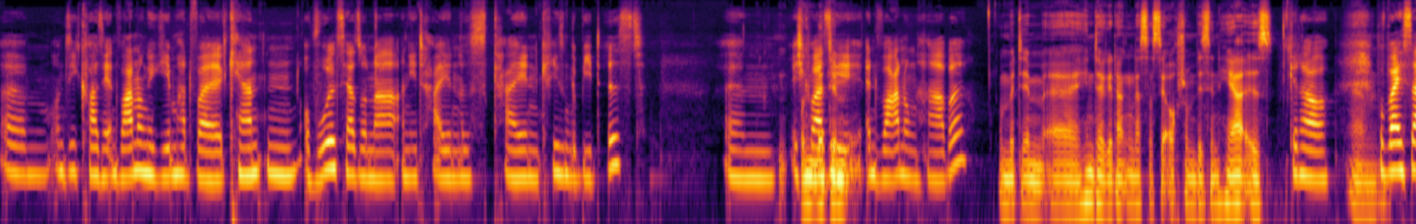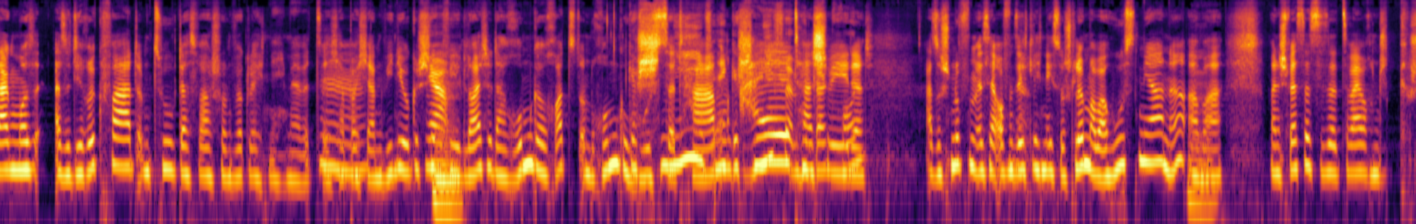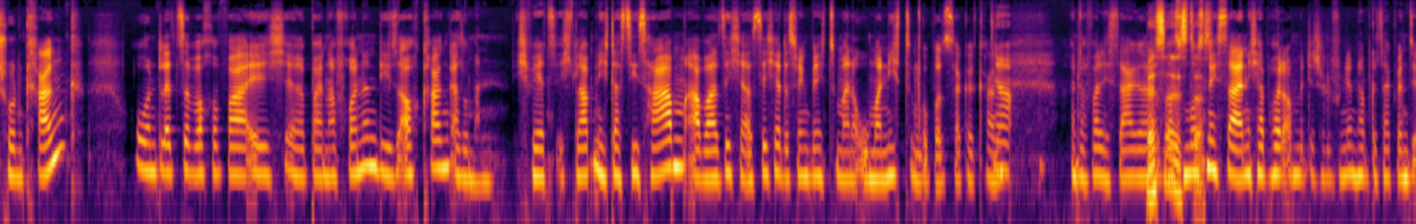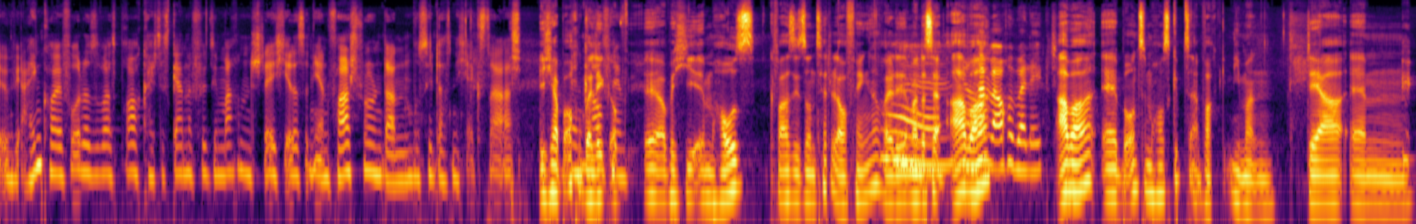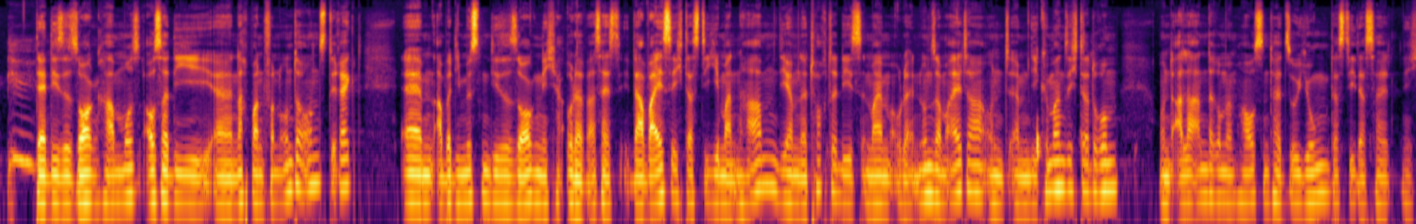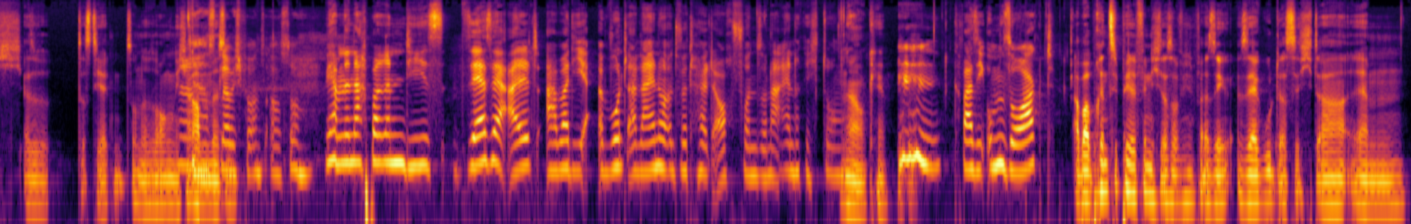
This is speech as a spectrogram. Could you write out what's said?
Ähm, und sie quasi Entwarnung gegeben hat, weil Kärnten, obwohl es ja so nah an Italien ist, kein Krisengebiet ist. Ähm, ich Und quasi dem- Entwarnung habe. Und mit dem äh, Hintergedanken, dass das ja auch schon ein bisschen her ist. Genau. Ähm, Wobei ich sagen muss, also die Rückfahrt im Zug, das war schon wirklich nicht mehr witzig. Ich Mhm. habe euch ja ein Video geschickt, Ja. wie die Leute da rumgerotzt und rumgehustet Geschnief, haben. im Alter Schwede. Also Schnupfen ist ja offensichtlich nicht so schlimm, aber Husten ja, ne? Mhm. Aber meine Schwester ist seit zwei Wochen sch- schon krank. Und letzte Woche war ich äh, bei einer Freundin, die ist auch krank. Also man, ich will jetzt, ich glaube nicht, dass die es haben, aber sicher ist sicher. Deswegen bin ich zu meiner Oma nicht zum Geburtstag gegangen. Ja. Einfach weil ich sage, Besser das muss das. nicht sein. Ich habe heute auch mit ihr telefoniert und habe gesagt, wenn sie irgendwie Einkäufe oder sowas braucht, kann ich das gerne für sie machen. Dann stelle ich ihr das in ihren Fahrstuhl und dann muss sie das nicht extra. Ich, ich habe auch in überlegt, ob, äh, ob ich hier im Haus quasi so einen Zettel aufhänge, weil Oh. man das ja, Ja, haben aber, wir auch überlegt. aber äh, bei uns im Haus gibt es einfach niemanden, der, ähm, der diese Sorgen haben muss, außer die äh, Nachbarn von unter uns direkt. Ähm, aber die müssen diese Sorgen nicht, oder was heißt, da weiß ich, dass die jemanden haben, die haben eine Tochter, die ist in meinem oder in unserem Alter und ähm, die kümmern sich darum. Und alle anderen im Haus sind halt so jung, dass die das halt nicht, also dass die halt so eine Sorgen nicht Ja, Ja, haben das müssen. glaube ich bei uns auch so. Wir haben eine Nachbarin, die ist sehr, sehr alt, aber die wohnt alleine und wird halt auch von so einer Einrichtung Ja, okay. quasi umsorgt. Aber prinzipiell finde ich das auf jeden Fall sehr, sehr gut, dass sich da, ähm,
